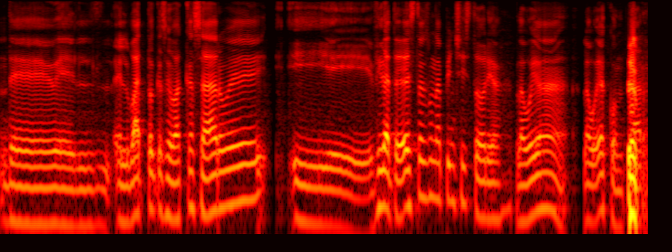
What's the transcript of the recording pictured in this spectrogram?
De el, el vato que se va a casar, güey. Y fíjate, esta es una pinche historia. La voy a, la voy a contar.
